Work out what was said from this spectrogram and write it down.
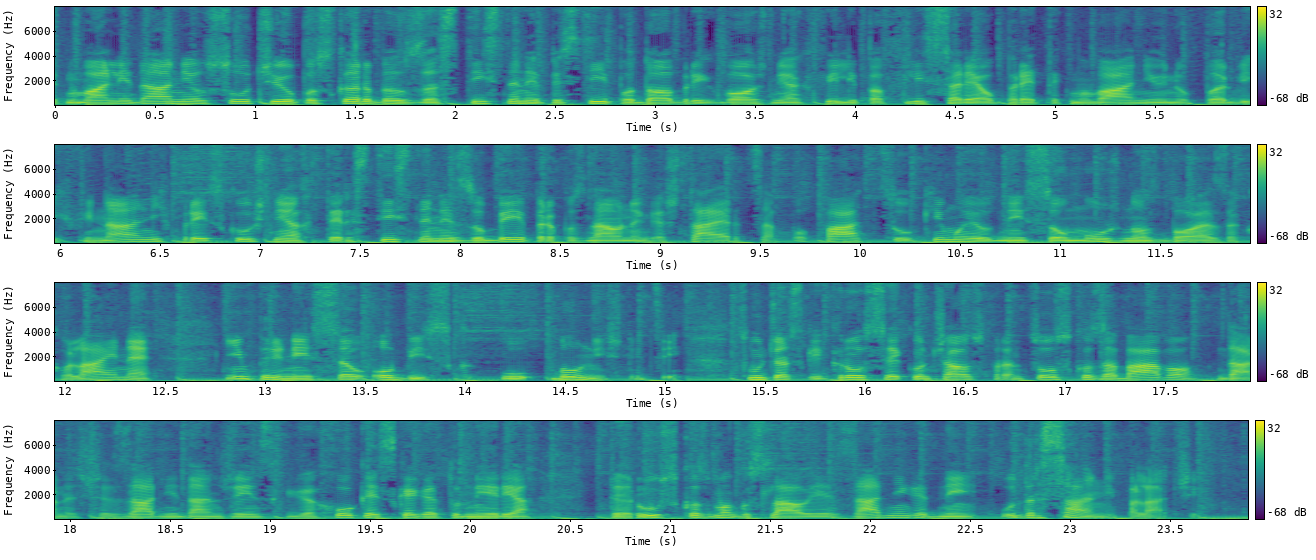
Tekmovalni dan je v Sočiju poskrbel za stisnjene pesti po dobrih vožnjah Filipa Flisarja v predtekmovanju in v prvih finalnih preizkušnjah, ter stisnjene zobe prepoznavnega Štajerca po pacu, ki mu je odnesel možnost boja za kolajne in prinesel obisk v bolnišnici. Smučarski kros se je končal s francosko zabavo, danes še zadnji dan ženskega hokejskega turnirja ter rusko zmagoslavje zadnjega dne v drsalni palači.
